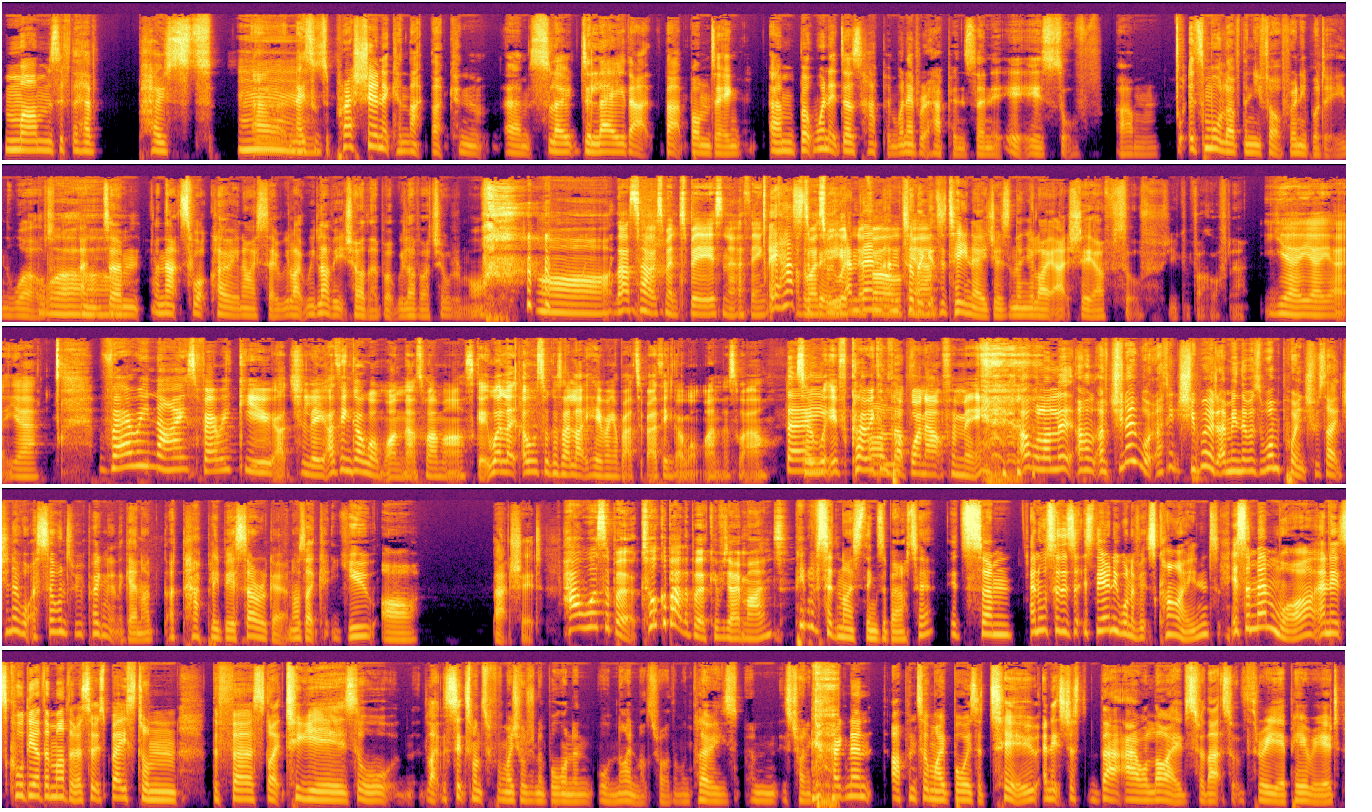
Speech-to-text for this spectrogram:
mums, if they have post uh, Mm. nasal depression, it can that that can um, slow delay that that bonding. Um, but when it does happen, whenever it happens, then it, it is sort of um, it's more love than you felt for anybody in the world, and Wow. um, and that's what Chloe and I say. We like we love each other, but we love our children more. Oh, that's how it's meant to be, isn't it? I think it has Otherwise to be, and then evolve, until yeah. they get to teenagers, and then you're like, actually, I've sort of you can fuck off now. Yeah, yeah, yeah, yeah. Very nice, very cute. Actually, I think I want one. That's why I'm asking. Well, like, also because I like hearing about it, but I think I want one as well. so if Chloe can pop one out for me, oh well, I'll, I'll, uh, do you know what? I think she would. I mean, there was one point she was like, "Do you know what? I so want to be pregnant again. I'd, I'd happily be a surrogate." And I was like, "You are batshit." how was the book? Talk about the book if you don't mind. People have said nice things about it. It's um, and also there's, it's the only one of its kind. It's a memoir, and it's called The Other Mother. So it's based on the first like two years, or like the six months before my children are born, and or nine months rather, when Chloe's um, is trying to get pregnant, up until my boys are two, and it's just that our lives for that sort of three year period.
